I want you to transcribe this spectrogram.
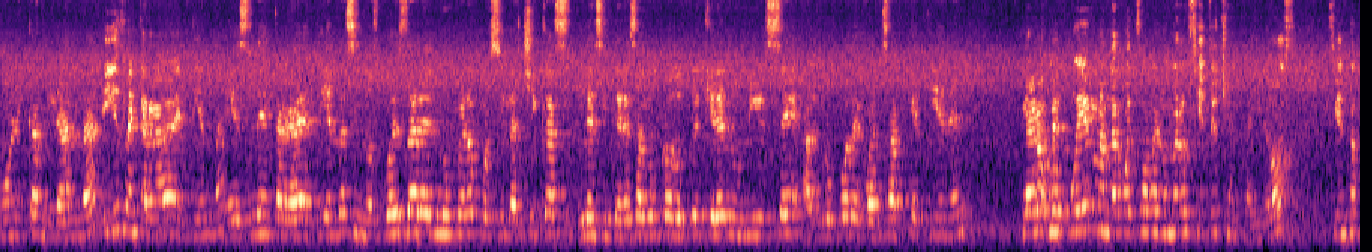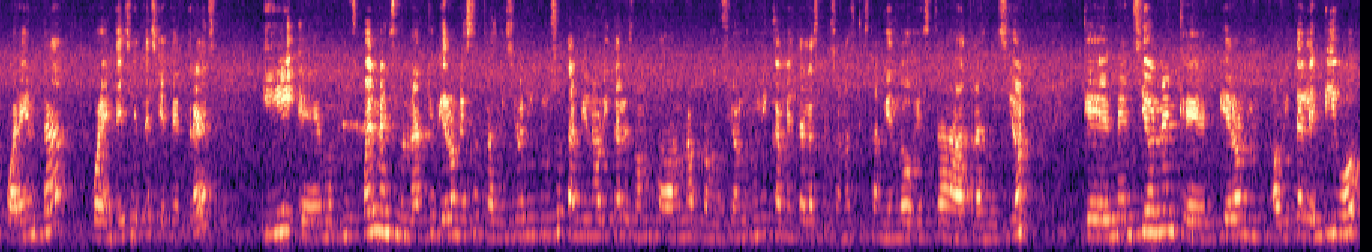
Mónica Miranda. Ella es la encargada de tienda. Es la encargada de tienda. Si nos puedes dar el número por si las chicas les interesa algún producto y quieren unirse al grupo de WhatsApp que tienen. Claro, me pueden mandar WhatsApp al número 782 140 4773 y eh, nos pueden mencionar que vieron esta transmisión. Incluso también ahorita les vamos a dar una promoción únicamente a las personas que están viendo esta transmisión, que mencionen que vieron ahorita el en vivo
